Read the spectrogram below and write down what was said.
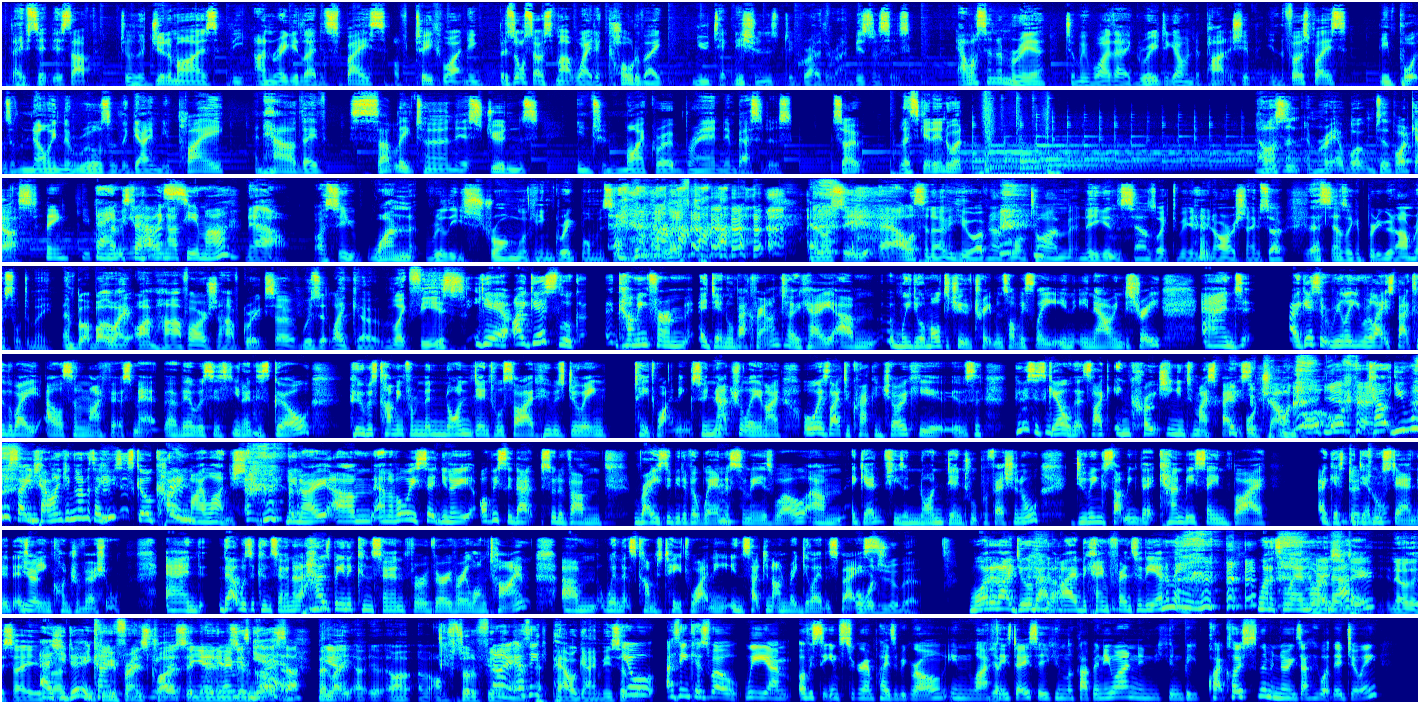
They've set this up to legitimize the unregulated space of teeth whitening, but it's also a smart way to cultivate new technicians to grow their own businesses. Alison and Maria tell me why they agreed to go into partnership in the first place, the importance of knowing the rules of the game you play, and how they've subtly turned their students into micro brand ambassadors. So let's get into it. Alison and Maria, welcome to the podcast. Thank you. For Thanks for having us here, Mark. Now, I see one really strong looking Greek woman sitting on my left. And I see Alison over here, who I've known for a long time. And Egan sounds like to me an Irish name. So that sounds like a pretty good arm wrestle to me. And by, by the way, I'm half Irish and half Greek. So was it like uh, like fierce? Yeah, I guess, look, coming from a dental background, okay, um, we do a multitude of treatments, obviously, in, in our industry. And I guess it really relates back to the way Alison and I first met. Uh, there was this, you know, this girl who was coming from the non-dental side who was doing teeth whitening. So naturally, and I always like to crack a joke here. It was who's this girl that's like encroaching into my space? Or challenging? or, or chal- you want to say challenging on it? So who's this girl cutting my lunch? You know, um, and I've always said, you know, obviously that sort of um, raised a bit of awareness for me as well. Um, again, she's a non-dental professional doing something that can be seen by I guess the dental Dental. standard as Yeah. being controversial. And that was a concern. And it has been a concern for a very, very long time um, when it's come to teeth whitening in such an unregulated space. Well, what'd you do about it? What did I do about it? I became friends with the enemy. Wanted to learn more As about it. do. No, they say As you do. Keep can't- your friends you close and your your enemies enemies closer. closer. But Yeah. like, uh, uh, I'm sort of feeling No, I that think power game here. So You're, I think as well, we um obviously Instagram plays a big role in life Yep. these days. So you can look up anyone and you can be quite close to them and know exactly what they're doing.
